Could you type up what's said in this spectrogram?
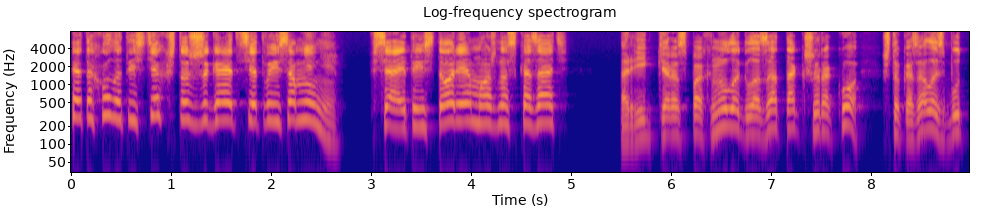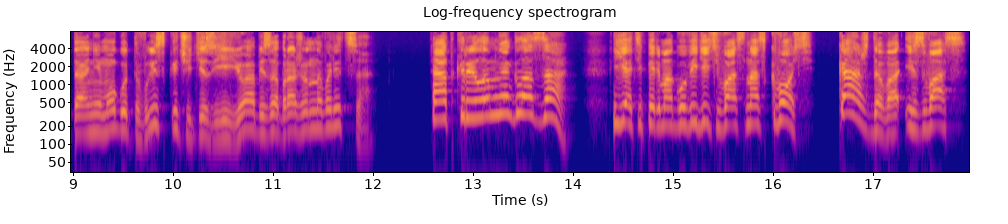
Это холод из тех, что сжигает все твои сомнения. Вся эта история, можно сказать...» Рикки распахнула глаза так широко, что казалось, будто они могут выскочить из ее обезображенного лица. «Открыла мне глаза!» Я теперь могу видеть вас насквозь! Каждого из вас!»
